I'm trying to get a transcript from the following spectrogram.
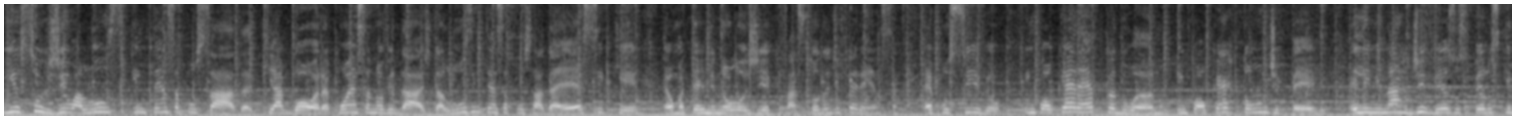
E surgiu a luz intensa pulsada, que agora, com essa novidade da luz intensa pulsada SQ, é uma terminologia que faz toda a diferença. É possível, em qualquer época do ano, em qualquer tom de pele, eliminar de vez os pelos que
